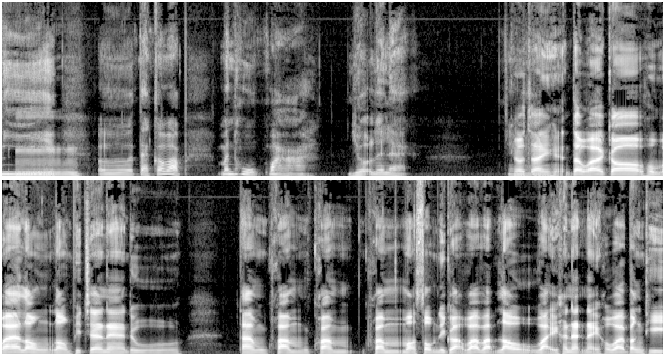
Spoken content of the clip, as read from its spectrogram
มีอืมเออ แต่ก็แบบมันถูกกว่า เยอะเลยแหละช่ไหมเข้าใจฮะ แต่ว่าก็ผมว่าลองลองพิจารณาดูตามความความความเหมาะสมดีกว่าว่าแบบเราไหวขนาดไหนเพราะว่าบางที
